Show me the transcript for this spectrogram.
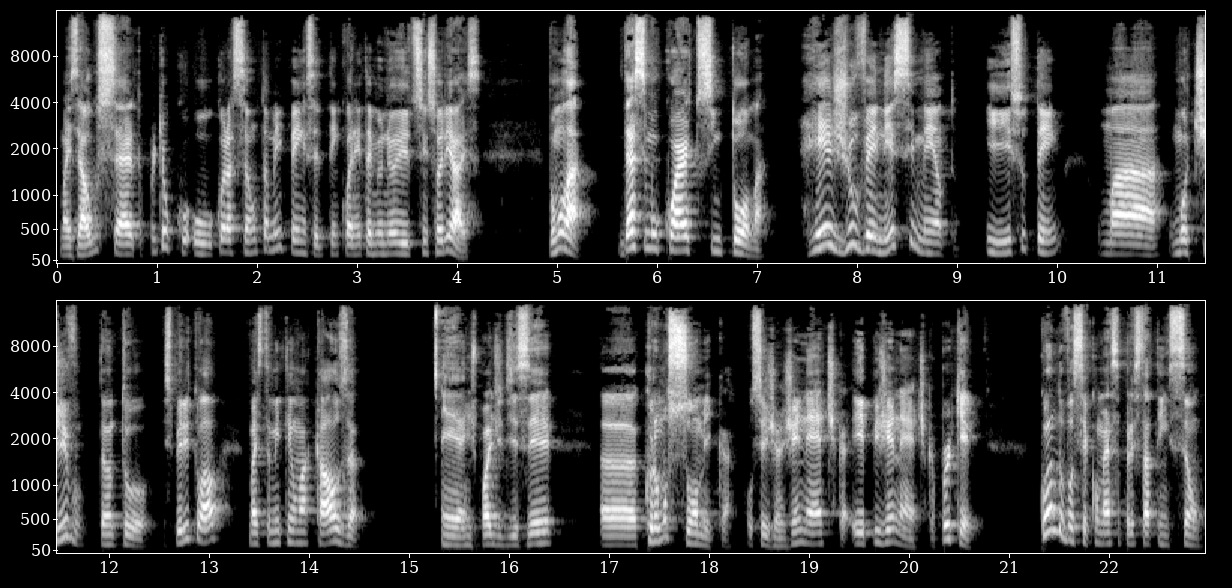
mas é algo certo, porque o, o coração também pensa, ele tem 40 mil neurônios sensoriais. Vamos lá. 14 sintoma, rejuvenescimento. E isso tem uma, um motivo, tanto espiritual, mas também tem uma causa, é, a gente pode dizer, uh, cromossômica, ou seja, genética, epigenética. Por quê? Quando você começa a prestar atenção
